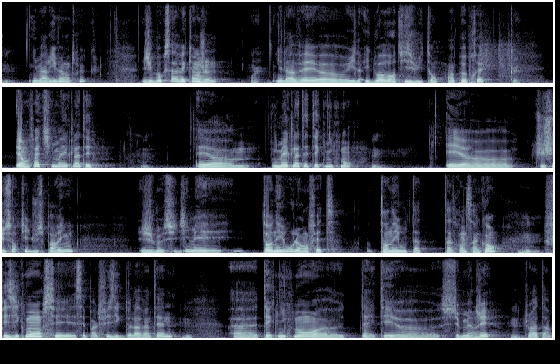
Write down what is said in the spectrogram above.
Mm. Il m'est arrivé un truc. J'ai boxé avec un jeune. Ouais. Il avait, euh, il, il doit avoir 18 ans à peu près. Et en fait, il m'a éclaté. Mm. Et il m'a éclaté techniquement. Mm. Et quand je suis sorti du sparring, je me suis dit, mais t'en es où là en fait? T'en es où? T'as t'as 35 ans Hmm. Physiquement, c'est pas le physique de la vingtaine. Mm. Euh, techniquement, euh, t'as été euh, submergé. Mm. Tu vois, t'as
